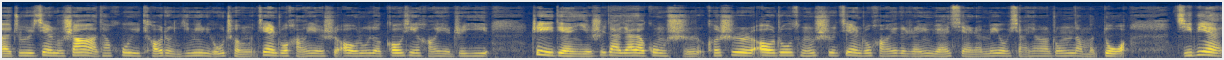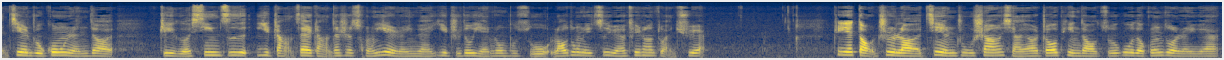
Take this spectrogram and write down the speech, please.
呃，就是建筑商啊，他呼吁调整移民流程。建筑行业是澳洲的高薪行业之一，这一点也是大家的共识。可是，澳洲从事建筑行业的人员显然没有想象中那么多。即便建筑工人的这个薪资一涨再涨，但是从业人员一直都严重不足，劳动力资源非常短缺。这也导致了建筑商想要招聘到足够的工作人员，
